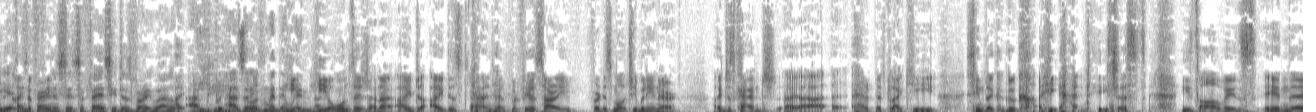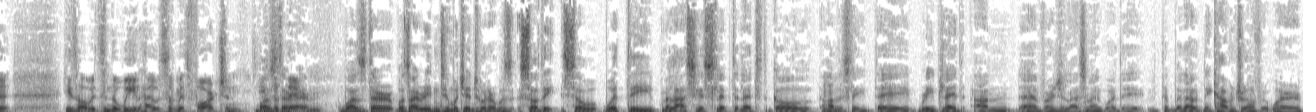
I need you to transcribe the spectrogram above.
He, kind in of fairness, it's a face he does very well, I- and he, but has it does. even when they he, win. He owns it, and I, I, I just can't help but feel sorry for this multimillionaire. I just can't uh, help it. Like he seems like a good guy, and he just he's always in the he's always in the wheelhouse of misfortune. He's was just there, there. Um, was there was I reading too much into it? Or was so the so with the Malacia slip that led to the goal? Hmm. Obviously, they replayed on uh, Virgin last night where they th- without any commentary over it, where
